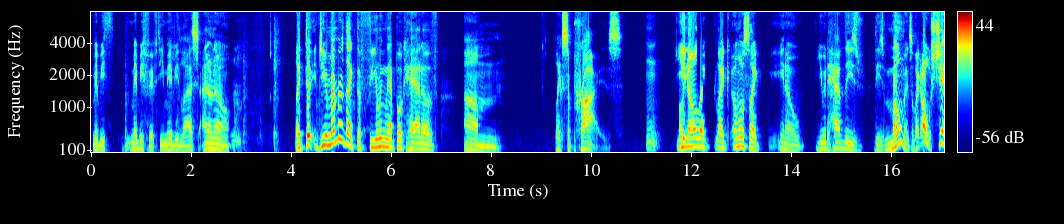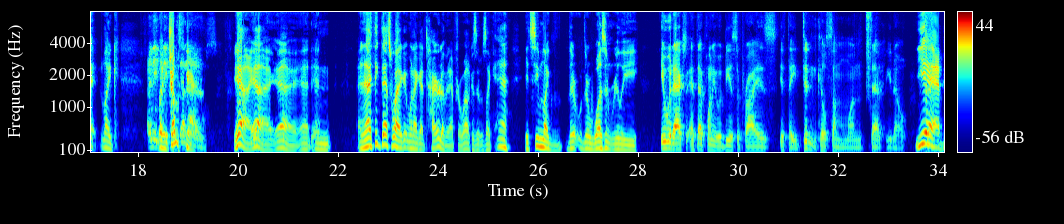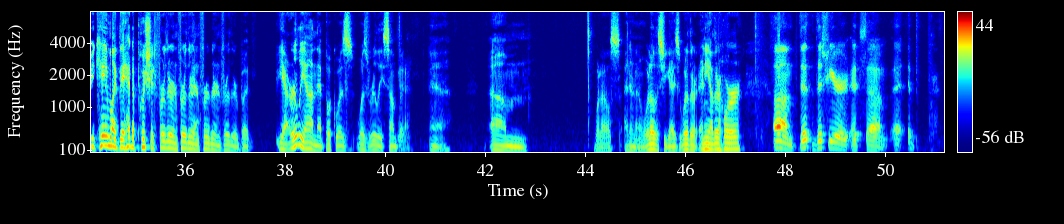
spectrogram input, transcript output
maybe maybe 50 maybe less i don't know Mhm. Like do, do you remember like the feeling that book had of um like surprise Mm. you Oh, know like like almost like you know you would have these these moments of like oh shit like Anybody like jump scares. Yeah, Yeah. yeah, yeah, and Yeah. and and I think that's why I when I got tired of it after a while because it was like, eh, it seemed like there there wasn't really. It would actually, at that point, it would be a surprise if they didn't kill someone that, you know, Yeah, it became like they had to push it further and further Yeah. and further and further. But yeah, early on that book was was really something. yeah. Yeah. Um. What else? I don't know. What else you guys? What are there? Any other horror? Um, th- this year, it's um, uh,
